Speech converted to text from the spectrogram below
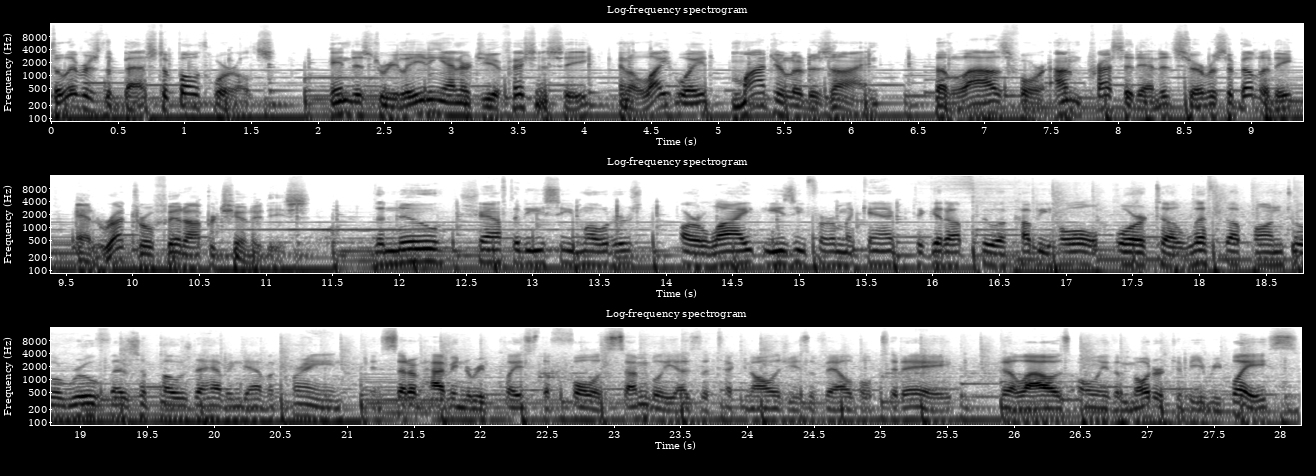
delivers the best of both worlds. Industry-leading energy efficiency in a lightweight, modular design that allows for unprecedented serviceability and retrofit opportunities. The new shafted EC motors are light, easy for a mechanic to get up to a cubby hole or to lift up onto a roof as opposed to having to have a crane. Instead of having to replace the full assembly as the technology is available today, it allows only the motor to be replaced,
